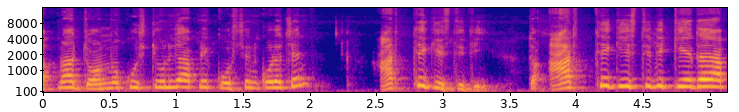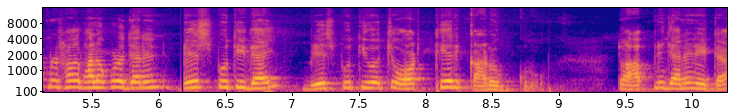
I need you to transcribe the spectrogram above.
আপনার জন্মকুষ্ঠী অনুযায়ী আপনি কোশ্চেন করেছেন। আর্থিক স্থিতি। তো আর্থিক স্থিতি কে দেয় আপনারা সবাই ভালো করে জানেন? বৃহস্পতি দেয়। বৃহস্পতি হচ্ছে অর্থের কারক গ্রহ। তো আপনি জানেন এটা,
